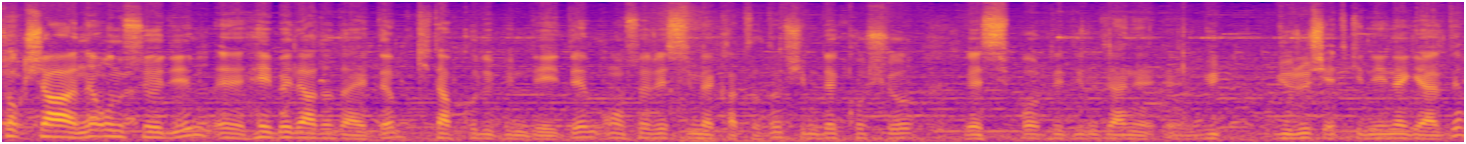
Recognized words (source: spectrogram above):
çok şahane onu söyleyeyim. E, Heybeliada'daydım, kitap kulübündeydim. Ondan sonra resimle katıldım. Şimdi koşu ve spor dediğimiz yani e, yü- yürüyüş etkinliğine geldim.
